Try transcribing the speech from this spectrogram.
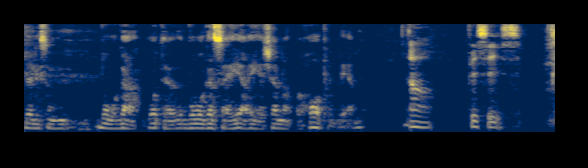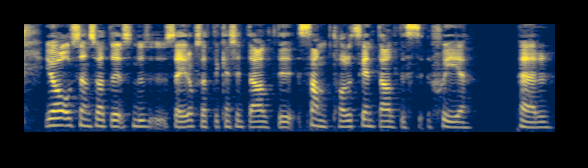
det är liksom våga, återigen, våga säga, erkänna att man har problem. Ja, precis. Ja, och sen så att det, som du säger också, att det kanske inte alltid, samtalet ska inte alltid ske per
